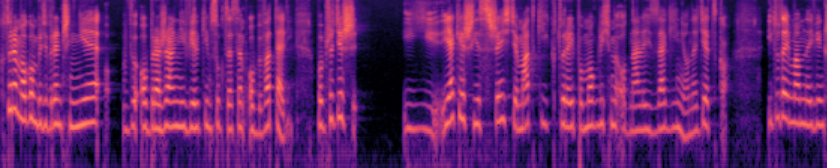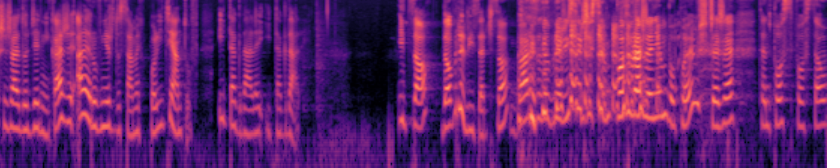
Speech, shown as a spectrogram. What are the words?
które mogą być wręcz niewyobrażalnie wielkim sukcesem obywateli, bo przecież i jakież jest szczęście matki, której pomogliśmy odnaleźć zaginione dziecko. I tutaj mam największy żal do dziennikarzy, ale również do samych policjantów. I tak dalej, i tak dalej. I co? Dobry research, co? Bardzo dobry research, jestem pod wrażeniem, bo powiem szczerze, ten post powstał,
